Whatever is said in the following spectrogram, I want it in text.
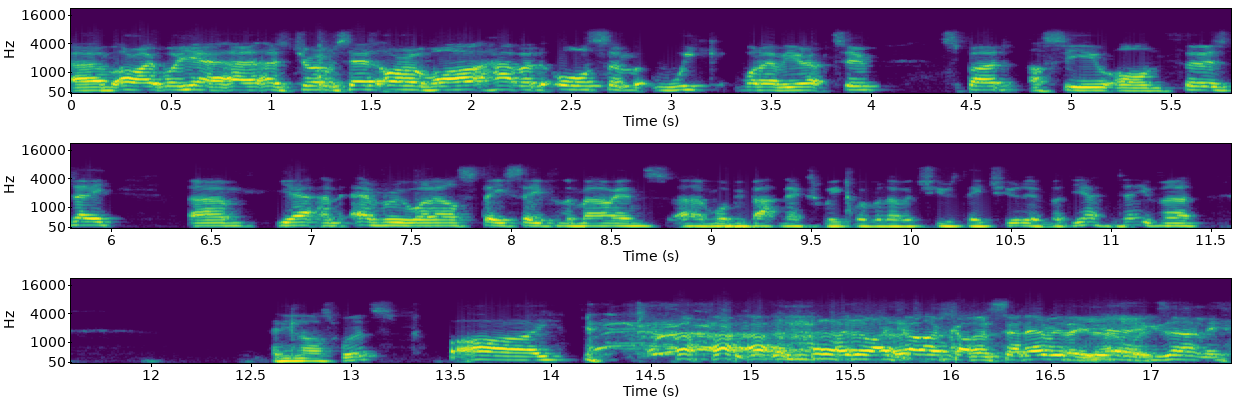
Um, all right, well, yeah, uh, as Jerome says, au revoir. Have an awesome week, whatever you're up to. Spud, I'll see you on Thursday. Um, yeah, and everyone else, stay safe in the mountains. Um, we'll be back next week with another Tuesday tune in. But yeah, Dave, uh, any last words? Bye. I know, I can't, I kind of said everything. Yeah, haven't exactly.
